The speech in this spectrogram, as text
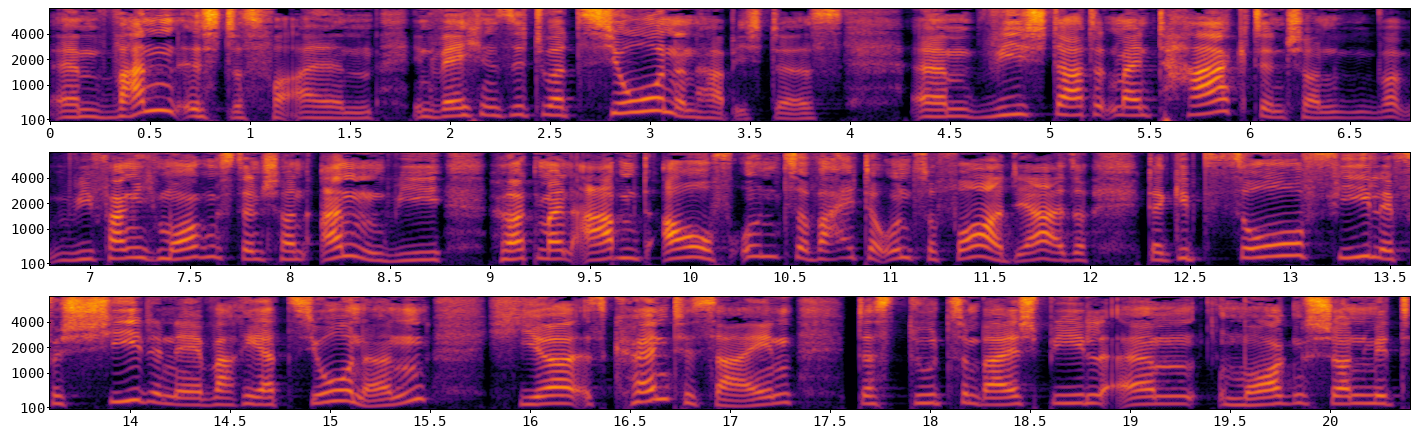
Ähm, wann ist das vor allem? In welchen Situationen habe ich das? Ähm, wie startet mein Tag denn schon? Wie fange ich morgens denn schon an? Wie hört mein Abend auf? Und so weiter und so fort. Ja, also da gibt's so viele verschiedene Variationen hier. Es könnte sein, dass du zum Beispiel ähm, morgens schon mit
